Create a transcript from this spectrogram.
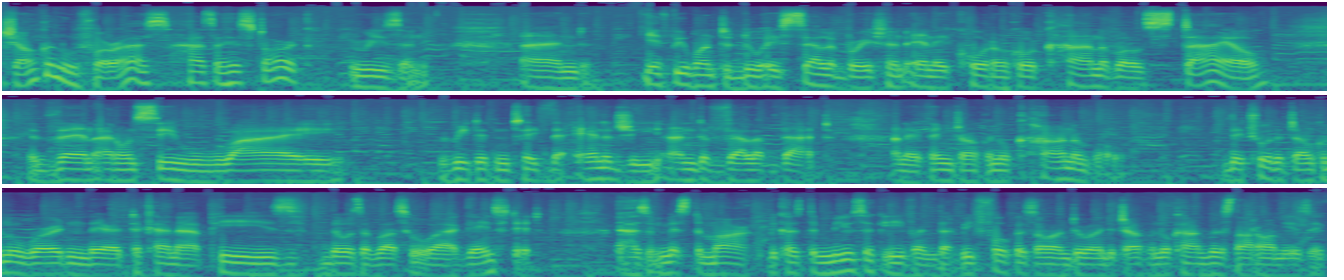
Junkanoo for us has a historic reason. And if we want to do a celebration in a quote unquote carnival style, then I don't see why we didn't take the energy and develop that. And I think Junkanoo Carnival they threw the Junkanoo word in there to kind of appease those of us who are against it. It hasn't missed the mark because the music, even that we focus on during the Junkanoo Carnival, is not our music.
